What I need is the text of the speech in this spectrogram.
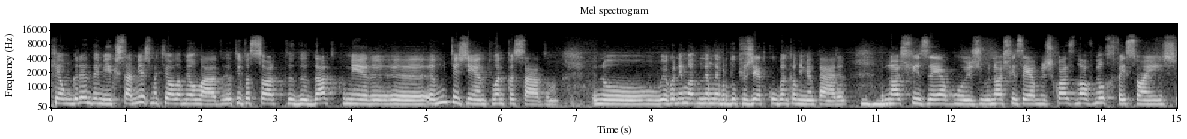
que é um grande amigo, que está mesmo aqui ao meu lado. Eu tive a sorte de dar de comer uh, a muita gente o ano passado. No, eu nem, nem me lembro do projeto com o Banco Alimentar. Uhum. Nós, fizemos, nós fizemos quase 9 mil refeições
